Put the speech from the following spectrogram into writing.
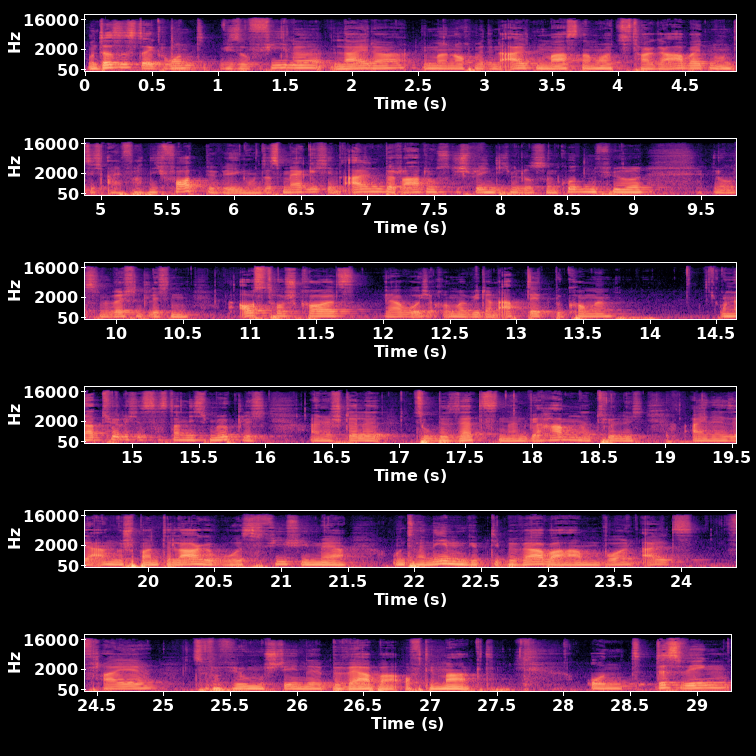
Und das ist der Grund, wieso viele leider immer noch mit den alten Maßnahmen heutzutage arbeiten und sich einfach nicht fortbewegen. Und das merke ich in allen Beratungsgesprächen, die ich mit unseren Kunden führe, in unseren wöchentlichen Austauschcalls, ja, wo ich auch immer wieder ein Update bekomme. Und natürlich ist es dann nicht möglich, eine Stelle zu besetzen, denn wir haben natürlich eine sehr angespannte Lage, wo es viel, viel mehr Unternehmen gibt, die Bewerber haben wollen, als freie zur Verfügung stehende Bewerber auf dem Markt. Und deswegen,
